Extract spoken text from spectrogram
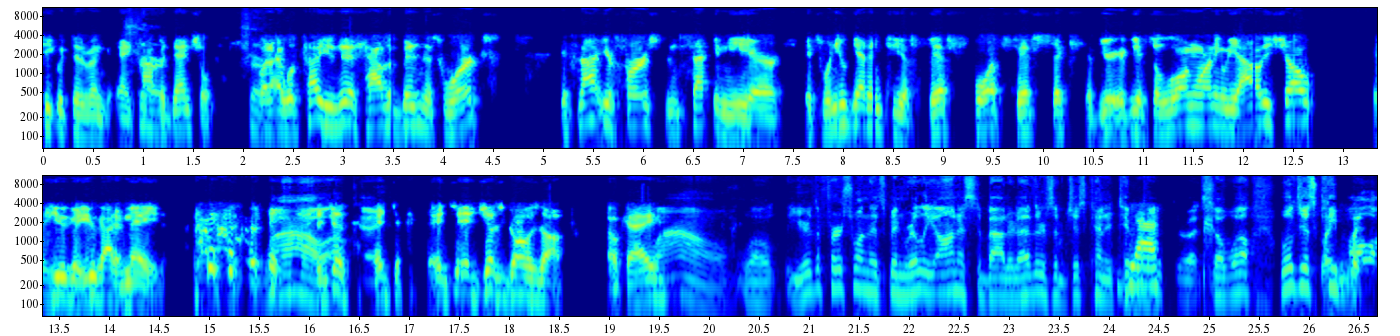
secretive and, and sure. confidential. Sure. But I will tell you this: how the business works. It's not your first and second year. It's when you get into your fifth, fourth, fifth, sixth. If you're if it's a long running reality show, you get you got it made. Wow. it just okay. it, it it just goes up. Okay. Wow. Well, you're the first one that's been really honest about it. Others have just kind of tipped yes. through it. So, well, we'll just keep but, all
